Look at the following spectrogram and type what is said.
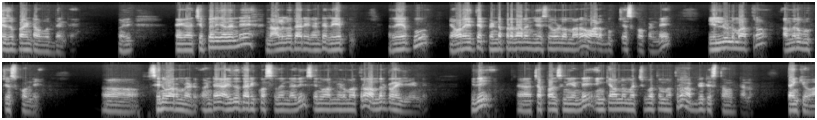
డిసప్పాయింట్ అవ్వద్దండి. అది ఇక చెప్పాను కదండి నాలుగో తారీఖు అంటే రేపు. రేపు ఎవరైతే పిండ ప్రదానం చేసేవాళ్ళు ఉన్నారో వాళ్ళు బుక్ చేసుకోకండి. ఎల్లుండి మాత్రం అందరూ బుక్ చేసుకోండి. శనివారం నాడు అంటే ఐదో తారీఖు వస్తుందండి అది. శనివారం నాడు మాత్రం అందరూ ట్రై చేయండి. ఇది చెప్పాల్సినవి అండి ఇంకేమన్నా మర్చిపోతే మాత్రం అప్డేట్ ఇస్తూ ఉంటాను. థ్యాంక్ యూ ఆల్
